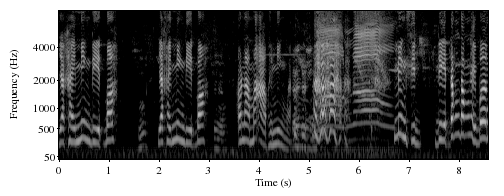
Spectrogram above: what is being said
อยากให้มิ่งดีดบ่อืม อยากให้มิ่งดีดบ่เป็นหยังเอาน้ำมาอาบให้มิ่งว่ะเออมิ่งสิดีดดองดองๆให้เบิง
